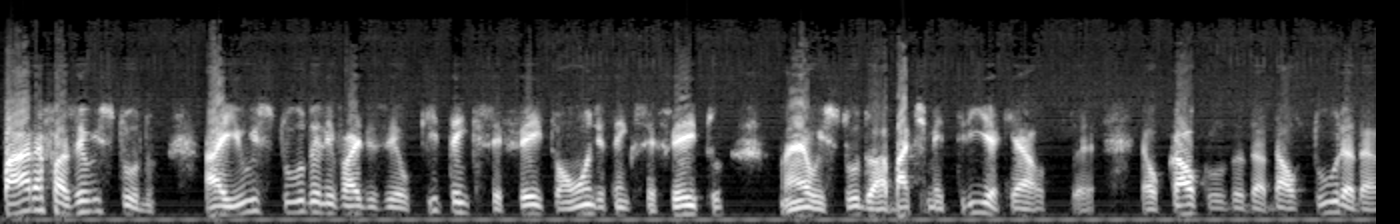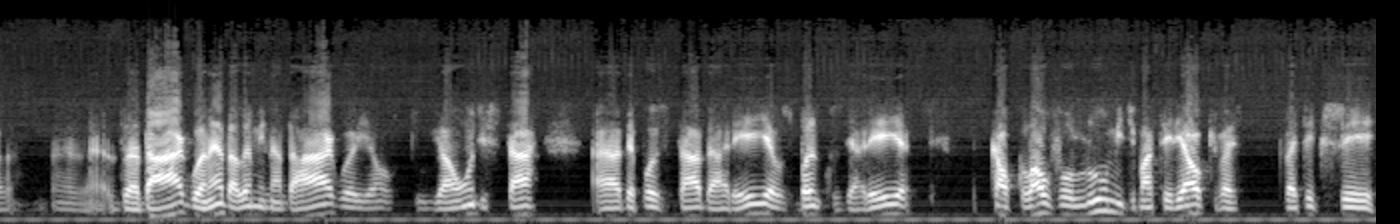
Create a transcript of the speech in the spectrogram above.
para fazer o estudo. Aí o estudo ele vai dizer o que tem que ser feito, aonde tem que ser feito, né, o estudo, a batimetria, que é, a, é, é o cálculo da, da, altura da, da, da, água, né, da lâmina da água e, e aonde está uh, depositada a areia, os bancos de areia, calcular o volume de material que vai, vai ter que ser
